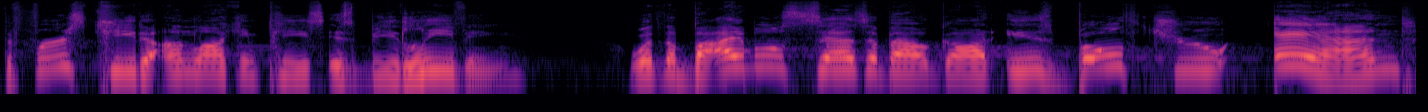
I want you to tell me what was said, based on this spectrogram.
The first key to unlocking peace is believing what the Bible says about God is both true and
